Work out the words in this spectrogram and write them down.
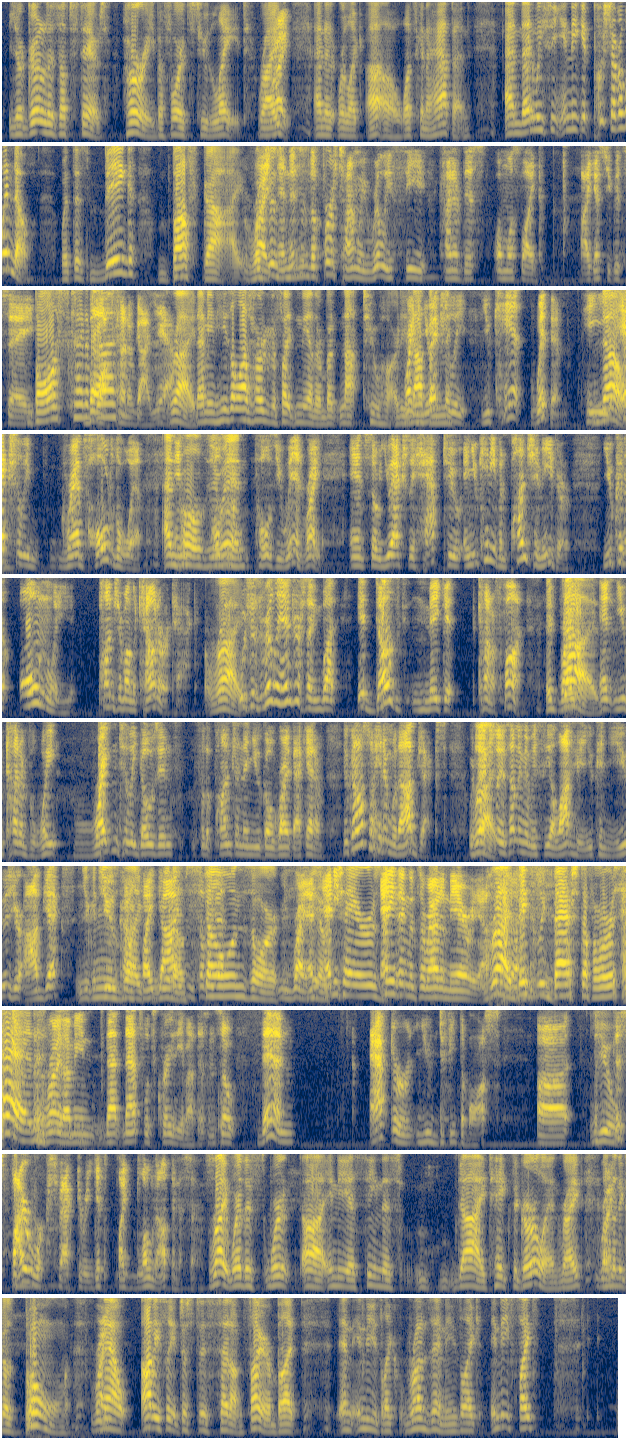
your girl is upstairs. Hurry before it's too late, right? Right. And it, we're like, uh oh, what's going to happen? And then we see Indy get pushed out a window with this big buff guy. Right, Which is and this is the first time we really see kind of this almost like, I guess you could say, boss kind of boss guy. kind of guy. Yeah. Right. I mean, he's a lot harder to fight than the other, but not too hard. He's Right. not And you actually you can't whip him. He No. actually grabs hold of the whip And pulls you it- in. Pulls you in. Right. And so you actually have to, and you can't even punch him either. You can only punch him on the counterattack, right. which is really interesting. But it does make it kind of fun. It right? does. And you kind of wait right until he goes in for the punch, and then you go right back at him. You can also hit him with objects, which Right. actually is something that we see a lot here. You can use your objects. You can to use kind like of fight guys you know stuff like stones or Right, you know any- chairs. anything that's around in the area. right, basically bash stuff over his head. right. I mean that that's what's crazy about this. And so then, after you defeat the boss, uh, th- You- this fireworks factory gets like blown up in a sense. Right, where this where uh Indy's seen this guy take the girl in, right? Right. And then it goes boom. Right. Now, obviously it just is set on fire, but and Indy's like runs in. He's like Indy fights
